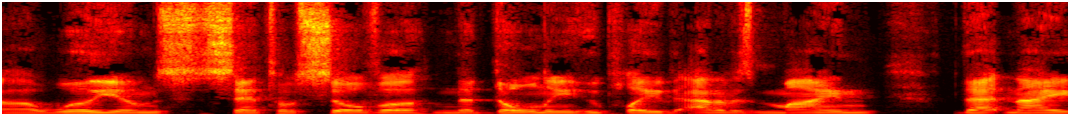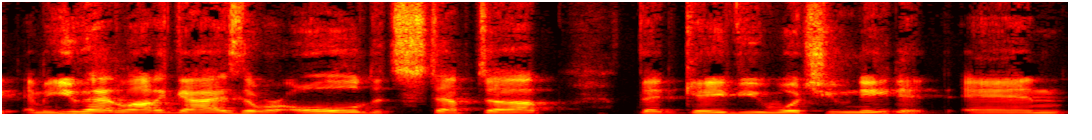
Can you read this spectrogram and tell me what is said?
uh, Williams, Santos Silva, Nadolny, who played out of his mind that night. I mean, you had a lot of guys that were old that stepped up that gave you what you needed, and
